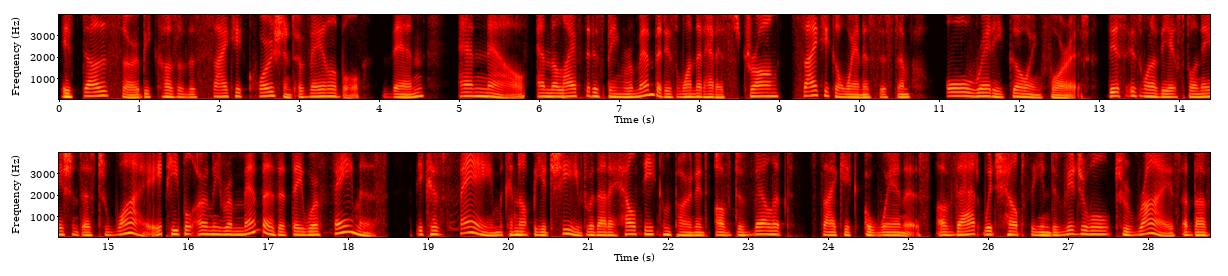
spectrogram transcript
it does so because of the psychic quotient available then and now. And the life that is being remembered is one that had a strong psychic awareness system already going for it. This is one of the explanations as to why people only remember that they were famous because fame cannot be achieved without a healthy component of developed psychic awareness of that which helps the individual to rise above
